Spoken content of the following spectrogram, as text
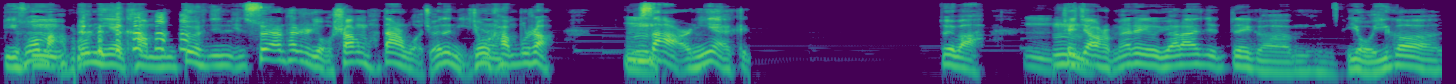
比索马嗯不是你也看不对，你你虽然他是有伤吧，但是我觉得你就是看不上。嗯萨尔你也给对吧？嗯这叫什么呀？这个原来这这个嗯有一个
